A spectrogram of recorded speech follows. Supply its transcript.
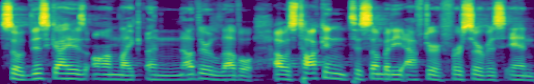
So this guy is on like another level. I was talking to somebody after first service, and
